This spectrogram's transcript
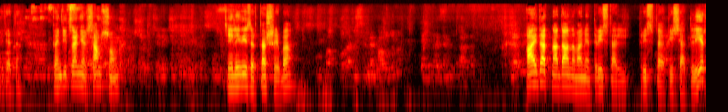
где-то. Кондиционер Samsung. Телевизор Toshiba. Айдат на данный момент 300, 350 лир.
